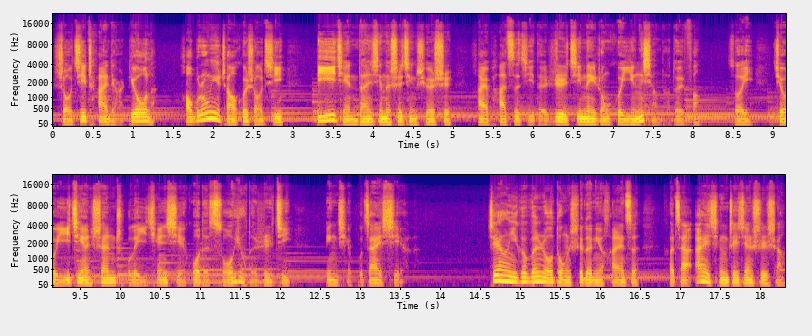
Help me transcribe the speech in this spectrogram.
手机差一点丢了，好不容易找回手机，第一件担心的事情却是害怕自己的日记内容会影响到对方，所以就一键删除了以前写过的所有的日记，并且不再写了。这样一个温柔懂事的女孩子，可在爱情这件事上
